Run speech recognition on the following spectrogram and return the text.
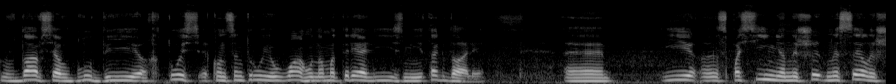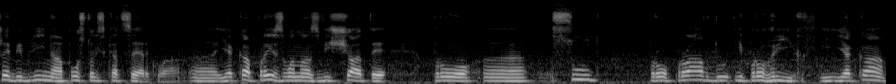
вдався в блуди, хтось концентрує увагу на матеріалізмі і так далі. І е, спасіння несе лише біблійна апостольська церква, е, яка призвана звіщати про е, суд, про правду і про гріх, і яка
